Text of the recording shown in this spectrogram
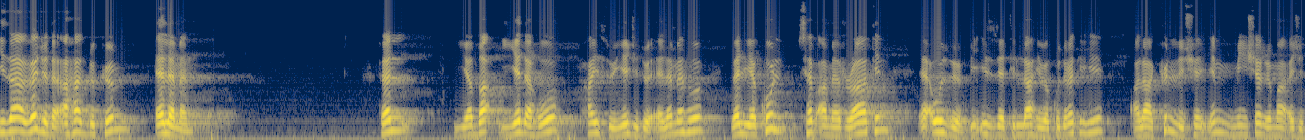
İza vecede ahaddukum elemen fel yada yedehu haythu yecidu elemehu vel yekul seb'a merratin e'uzu bi izzetillahi ve kudretihi ala kulli şeyin min şerri ma ecid.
